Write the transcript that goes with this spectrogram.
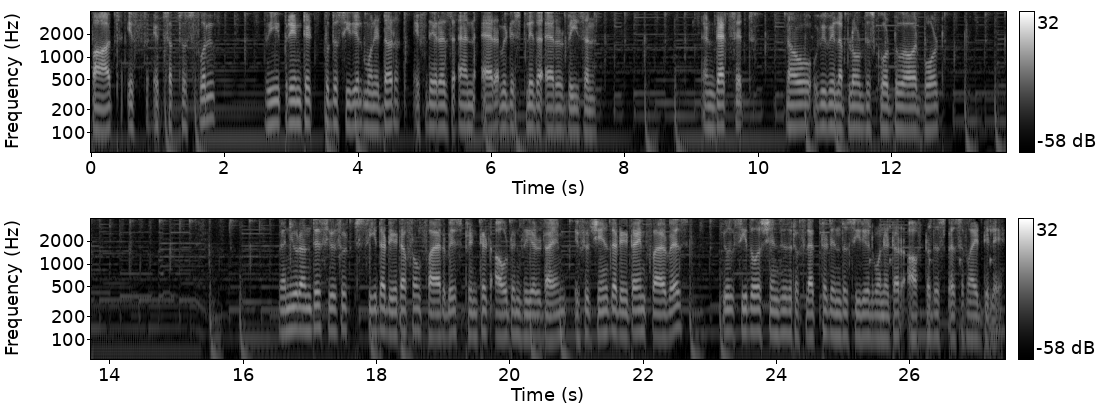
path. If it's successful, we print it to the serial monitor. If there is an error, we display the error reason. And that's it. Now we will upload this code to our board. When you run this, you should see the data from Firebase printed out in real time. If you change the data in Firebase, you'll see those changes reflected in the serial monitor after the specified delay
